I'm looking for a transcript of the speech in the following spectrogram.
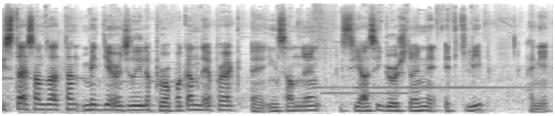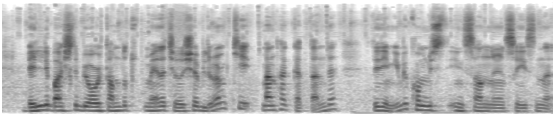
İstersem zaten medya aracılığıyla propaganda yaparak e, insanların siyasi görüşlerini etkileyip hani belli başlı bir ortamda tutmaya da çalışabiliyorum ki ben hakikaten de dediğim gibi komünist insanların sayısını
